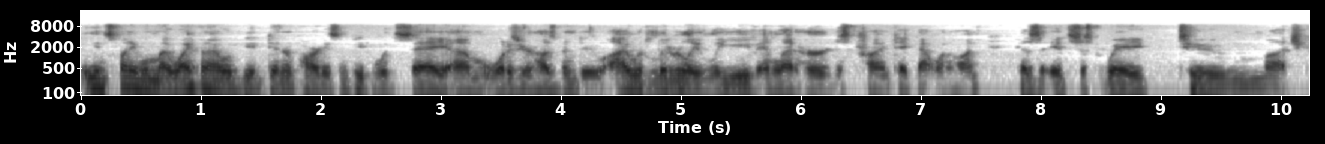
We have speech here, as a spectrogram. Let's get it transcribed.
It's funny when my wife and I would be at dinner parties and people would say, um, What does your husband do? I would literally leave and let her just try and take that one on because it's just way too much.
